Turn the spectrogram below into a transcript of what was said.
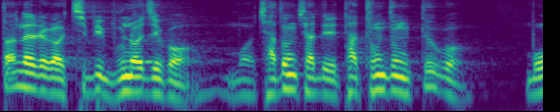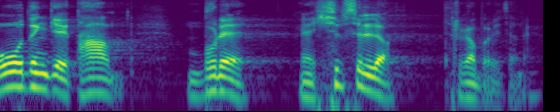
떠내려가고 집이 무너지고 뭐 자동차들이 다 둥둥 뜨고 모든 게 다 물에 그냥 휩쓸려 들어가 버리잖아요.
